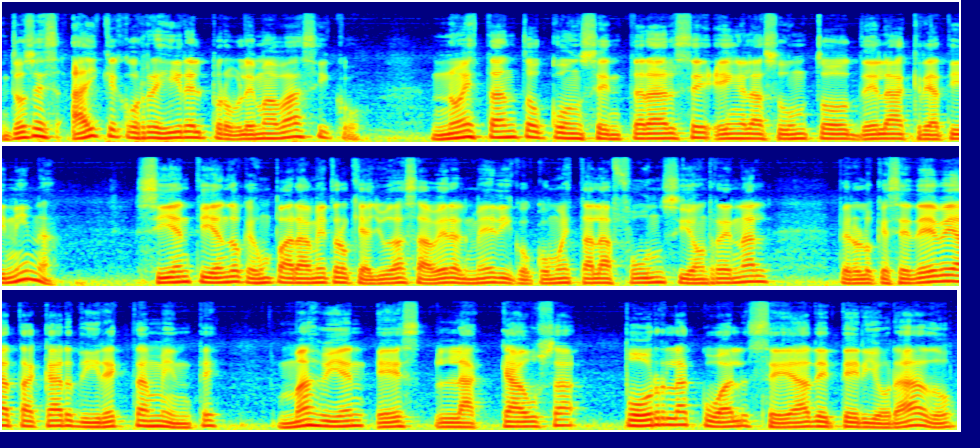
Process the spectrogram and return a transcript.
entonces hay que corregir el problema básico. No es tanto concentrarse en el asunto de la creatinina. Sí entiendo que es un parámetro que ayuda a saber al médico cómo está la función renal, pero lo que se debe atacar directamente más bien es la causa por la cual se ha deteriorado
